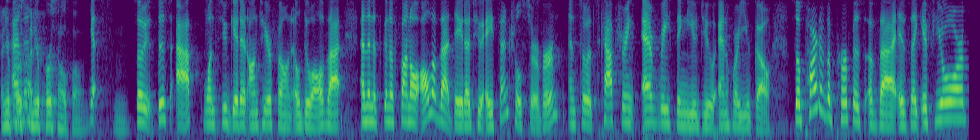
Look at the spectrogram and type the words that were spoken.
On your, then, on your personal phone. Yes. Mm. So this app, once you get it onto your phone, it'll do all of that. And then it's going to funnel all of that data to a central server. And so it's capturing everything you do and where you go. So part of the purpose of that is like if you're,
